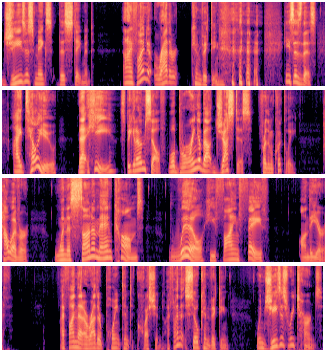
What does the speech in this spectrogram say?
Jesus makes this statement, and I find it rather convicting. he says this I tell you that he, speaking of himself, will bring about justice for them quickly. However, when the Son of Man comes, will he find faith on the earth? I find that a rather poignant question. I find that so convicting. When Jesus returns,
